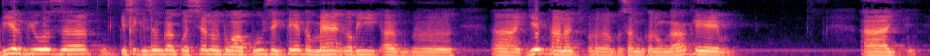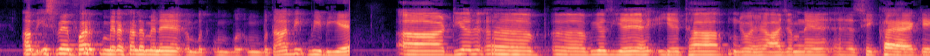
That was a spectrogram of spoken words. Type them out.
डियर व्यूज़ किसी किस्म का क्वेश्चन हो तो आप पूछ सकते हैं तो मैं अभी आ, आ, ये बताना पसंद करूँगा कि अब इसमें फ़र्क मेरा ख्याल है मैंने बता दी भी दिया डियर व्यूज़ ये ये था जो है, आज हमने सीखा है कि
